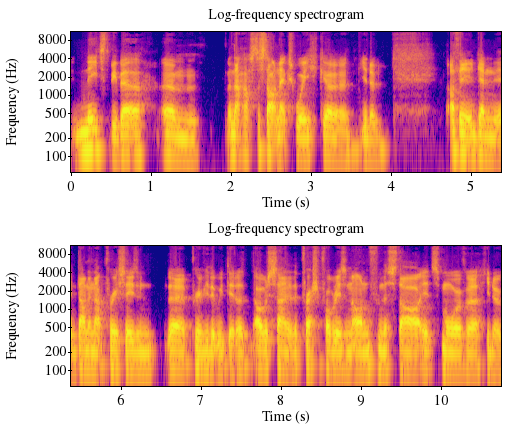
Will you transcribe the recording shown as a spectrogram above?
needs to be better, um, and that has to start next week. Uh, you know, I think again, down in that preseason uh, preview that we did, I, I was saying that the pressure probably isn't on from the start. It's more of a you know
